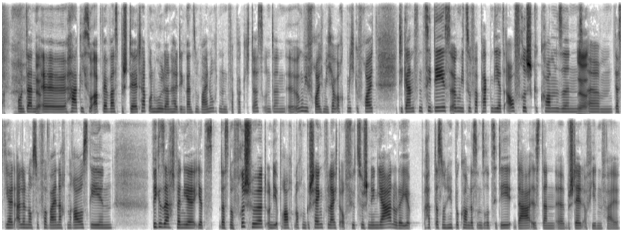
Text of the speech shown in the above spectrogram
und dann Ja. äh, hake ich so ab, wer was bestellt hat und hole dann halt den ganzen Wein hoch und dann verpacke ich das und dann äh, irgendwie freue ich mich. Ich habe auch mich gefreut, die ganzen CDs irgendwie zu verpacken, die jetzt auch frisch gekommen sind, Ja. ähm, dass die halt alle noch so vor Weihnachten rausgehen. Wie gesagt, wenn ihr jetzt das noch frisch hört und ihr braucht noch ein Geschenk, vielleicht auch für zwischen den Jahren oder ihr habt das noch nicht mitbekommen, dass unsere CD da ist, dann äh, bestellt auf jeden Fall.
